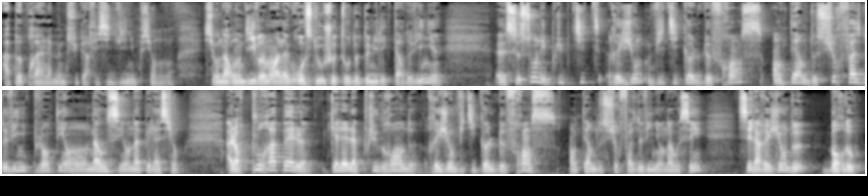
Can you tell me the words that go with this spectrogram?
à peu près la même superficie de vigne, si on, si on arrondit vraiment à la grosse louche autour de 2000 hectares de vignes. Euh, ce sont les plus petites régions viticoles de France en termes de surface de vignes plantées en AOC, en appellation. Alors pour rappel, quelle est la plus grande région viticole de France en termes de surface de vignes en AOC C'est la région de Bordeaux.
